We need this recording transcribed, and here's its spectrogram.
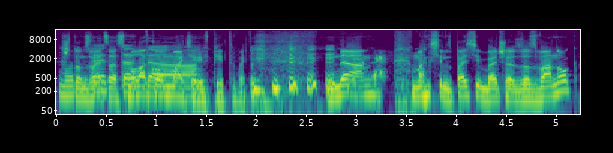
Вот Что называется, с молоком да. матери впитывать. Да, Максим, спасибо большое за звонок.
